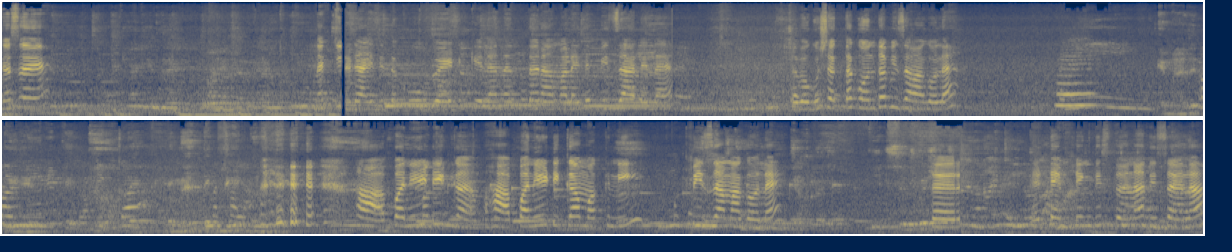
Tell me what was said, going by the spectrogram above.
कसं आहे? नक्की. गाईज इथं खूप वेट केल्यानंतर आम्हाला इथे पिझ्झा आलेला आहे. तर बघू शकता कोणता पिझ्झा मागवलाय? हा पनीर टिक्का हा पनीर टिक्का मखनी पिझ्झा मागवलाय. तर हे टेम्पटिंग दिसतोय ना दिसायला?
